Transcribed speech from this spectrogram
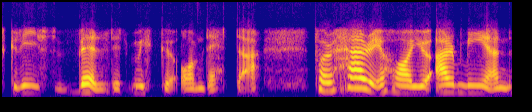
skrivs väldigt mycket om detta. För Harry har ju armén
